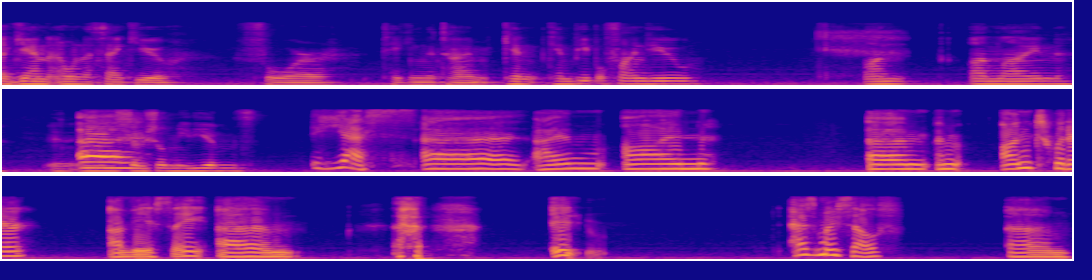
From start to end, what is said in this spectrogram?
again, I want to thank you for taking the time. Can can people find you on online in, in Uh, social mediums? yes, uh, I'm on. Um, I'm on Twitter, obviously. Um, it as myself, um,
